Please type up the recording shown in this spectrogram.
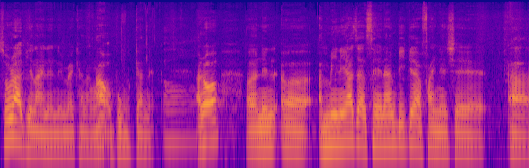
ဆိုးတာဖြစ်လာရင်လည်းနင်မဲခံစားငါ့ကိုအပူမကတ်နဲ့အဲ့တော့အဲနင်အမေနေကကြ10တန်းပြီးခဲ့ financial အာ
